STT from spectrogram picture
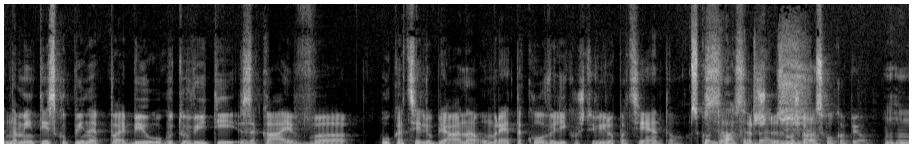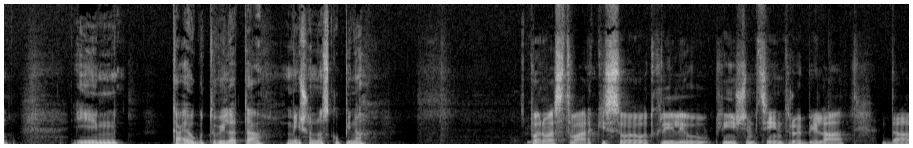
Namen te skupine pa je bil ugotoviti, zakaj v UKC Ljubljana umre tako veliko število pacijentov z možgansko kapjo. Uh mhm. -huh. In kaj je ugotovila ta mešana skupina? Prva stvar, ki so jo odkrili v kliničnem centru, je bila, da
